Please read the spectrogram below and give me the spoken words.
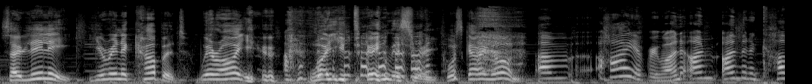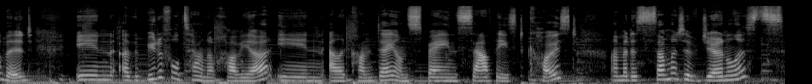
So, Lily, you're in a cupboard. Where are you? what are you doing this week? What's going on? Um, hi everyone. I'm I'm in a cupboard in uh, the beautiful town of Jávea in Alicante on Spain's southeast coast. I'm at a summit of journalists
